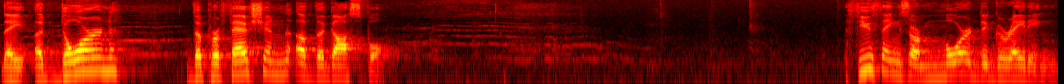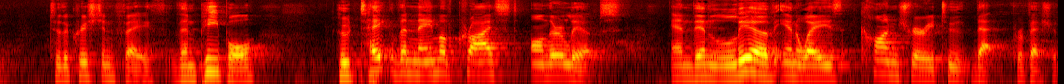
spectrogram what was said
they adorn the profession of the gospel. Few things are more degrading to the Christian faith than people who take the name of Christ on their lips and then live in ways contrary to that profession.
